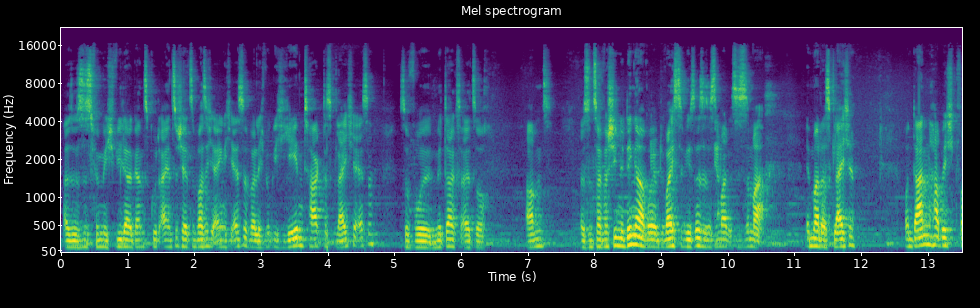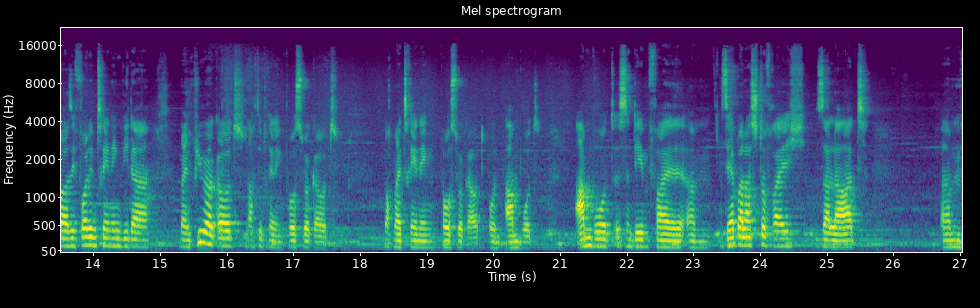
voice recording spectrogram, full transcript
Also es ist für mich wieder ganz gut einzuschätzen, was ich eigentlich esse, weil ich wirklich jeden Tag das gleiche esse, sowohl mittags als auch abends. Das sind zwei verschiedene Dinge, aber du weißt, wie es ist. Es ist, immer, es ist immer, immer das Gleiche. Und dann habe ich quasi vor dem Training wieder mein Pre-Workout, nach dem Training Post-Workout, nochmal Training, Post-Workout und Abendbrot. Abendbrot ist in dem Fall ähm, sehr ballaststoffreich, Salat, ähm,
